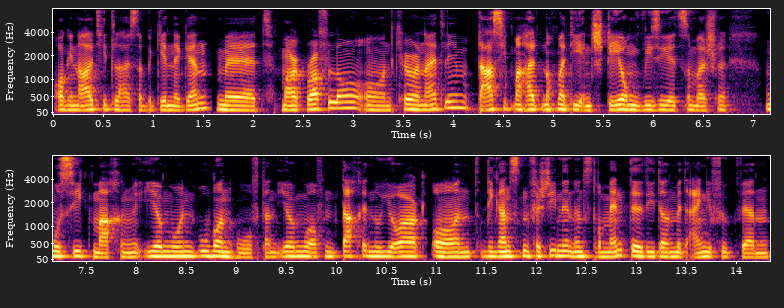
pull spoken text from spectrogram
Originaltitel heißt er Begin Again mit Mark Ruffalo und Keira Knightley. Da sieht man halt nochmal die Entstehung, wie sie jetzt zum Beispiel Musik machen, irgendwo im U-Bahnhof, dann irgendwo auf dem Dach in New York und die ganzen verschiedenen Instrumente, die dann mit eingefügt werden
